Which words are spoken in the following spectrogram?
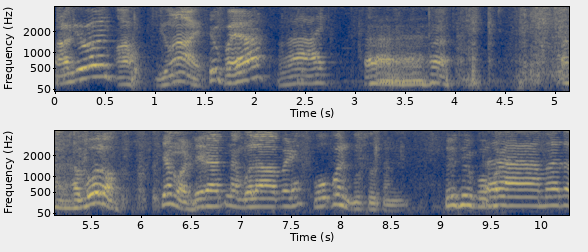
આગેવાન? હા જોણા આય. શું ભયા? હા આય. હા, બોલો. કેમ અડધી રાતના બોલાવા પડે પોપન પૂછો તમે શું થયું પોપટ મને તો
